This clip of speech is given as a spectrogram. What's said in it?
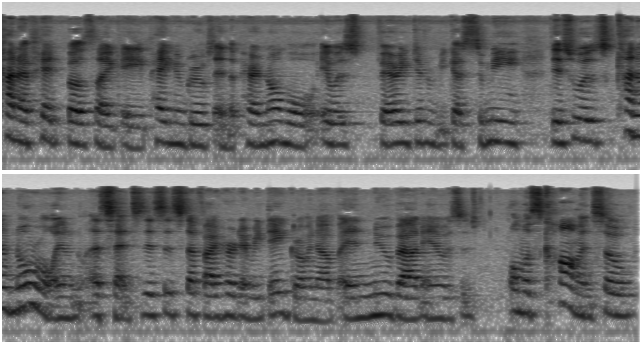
kind of hit both like a pagan groups and the paranormal, it was very different because to me this was kind of normal in a sense. This is stuff I heard every day growing up and knew about, and it was almost common. So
